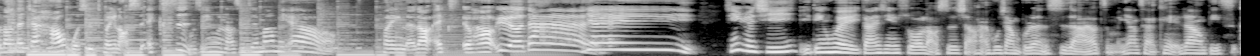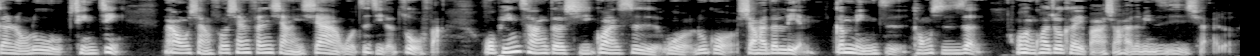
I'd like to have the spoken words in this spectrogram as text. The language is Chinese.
Hello，大家好，我是托婴老师 X，我是英文老师兼妈咪 L，欢迎来到 X 六号育儿袋。耶！新学期一定会担心说老师小孩互相不认识啊，要怎么样才可以让彼此更融入情境？那我想说，先分享一下我自己的做法。我平常的习惯是，我如果小孩的脸跟名字同时认，我很快就可以把小孩的名字记起来了。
